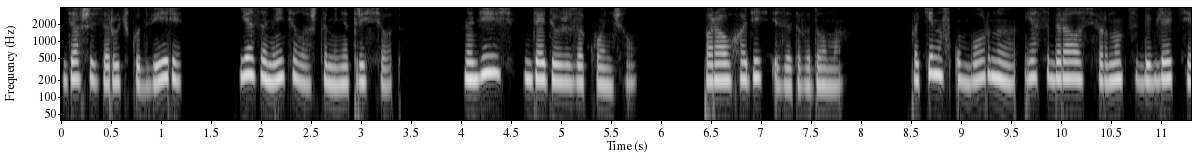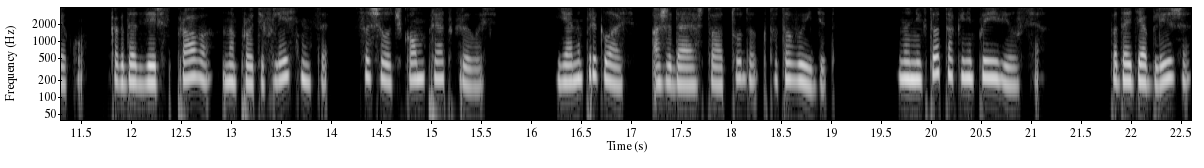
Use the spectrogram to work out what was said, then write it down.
Взявшись за ручку двери, я заметила, что меня трясет. Надеюсь, дядя уже закончил. Пора уходить из этого дома. Покинув уборную, я собиралась вернуться в библиотеку, когда дверь справа, напротив лестницы, со щелчком приоткрылась. Я напряглась, ожидая, что оттуда кто-то выйдет. Но никто так и не появился. Подойдя ближе,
